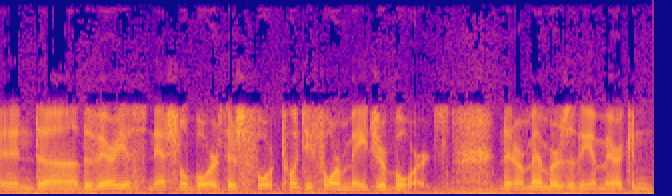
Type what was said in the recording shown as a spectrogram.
and uh, the various national boards. There's four, 24 major boards that are members of the American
